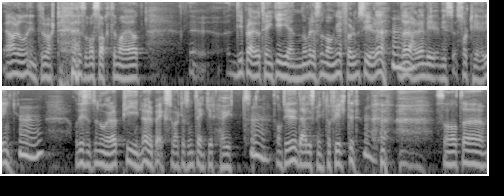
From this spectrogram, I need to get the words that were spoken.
Jeg har noen introverte som har sagt til meg at uh, de pleier å tenke igjennom resonnementet før de sier det. Mm. Der er det en viss sortering. Mm. Og de syns det noen ganger er pinlig å høre på ekstroverte som tenker høyt mm. samtidig. Det er liksom ikke noe filter. Mm. sånn at uh,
